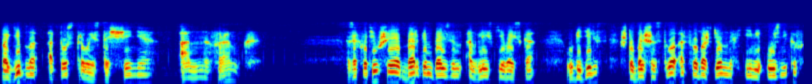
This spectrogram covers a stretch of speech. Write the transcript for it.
погибла от острого истощения Анна Франк. Захватившие Берген-Бельзен английские войска убедились, что большинство освобожденных ими узников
